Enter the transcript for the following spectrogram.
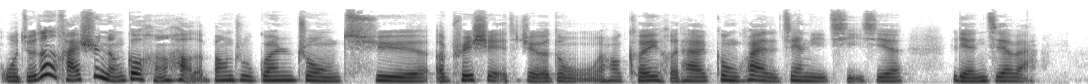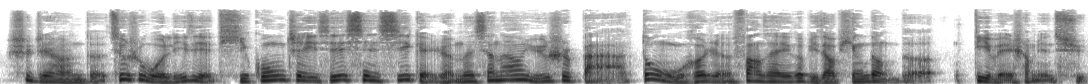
我觉得还是能够很好的帮助观众去 appreciate 这个动物，然后可以和它更快的建立起一些连接吧。是这样的，就是我理解，提供这些信息给人们，相当于是把动物和人放在一个比较平等的地位上面去。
